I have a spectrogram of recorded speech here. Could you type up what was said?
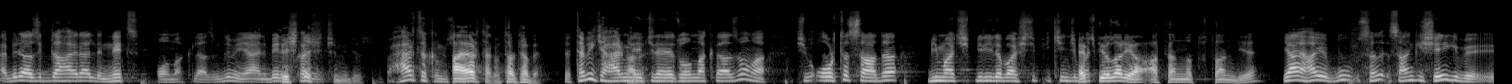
ya birazcık daha herhalde net olmak lazım değil mi? Yani benim Beşiktaş için mi diyorsun? her takım için. Ha, her takım tabii tabii. Ya tabii ki her mevkide net olmak lazım ama şimdi orta sahada bir maç biriyle başlayıp ikinci maç Hep diyorlar ya atanla tutan diye. Yani hayır bu sa- sanki şey gibi e,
